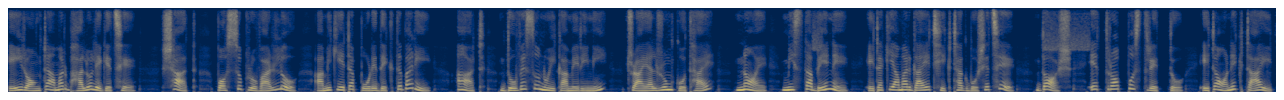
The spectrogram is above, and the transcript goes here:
এই রংটা আমার ভালো লেগেছে। সাত পস্য প্রবারলো আমি কি এটা পরে দেখতে পারি? আট, দোভেসো নই কামেরিনি, ট্রায়াল রুম কোথায়? নয়, মিস্তা বেনে, এটা কি আমার গায়ে ঠিকঠাক বসেছে? দশ, এ ত্রপ্প স্ত্রেত্ব এটা অনেক টাইট,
